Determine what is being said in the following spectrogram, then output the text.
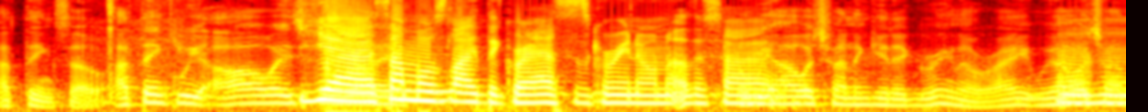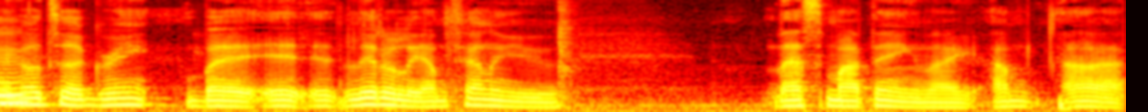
I think so. I think we always. Feel Yeah, like it's almost like the grass is green on the other side. we always trying to get a greener, right? We always trying to go to a green, but it, it literally, I'm telling you, that's my thing. Like I'm, uh,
